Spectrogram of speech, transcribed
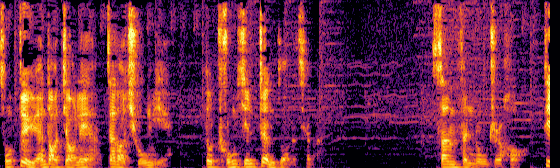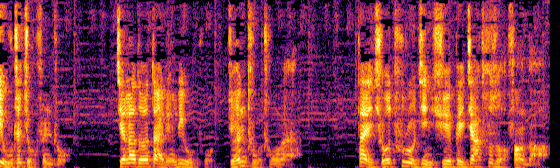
从队员到教练再到球迷都重新振作了起来。三分钟之后，第五十九分钟，杰拉德带领利物浦卷土重来，带球突入禁区被加图索放倒，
